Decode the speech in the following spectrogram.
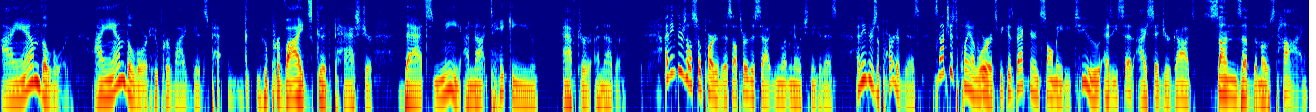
I am the Lord. I am the Lord who provide goods pa- g- who provides good pasture. That's me. I'm not taking you after another. I think there's also a part of this. I'll throw this out. You can let me know what you think of this. I think there's a part of this. It's not just a play on words because back there in Psalm 82, as he said, I said you're God's sons of the Most High.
